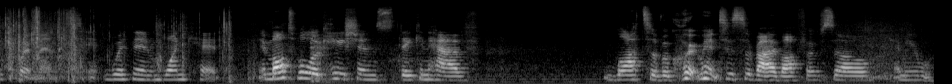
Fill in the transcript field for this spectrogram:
equipment within one kit. In multiple locations, they can have lots of equipment to survive off of. So, I mean,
